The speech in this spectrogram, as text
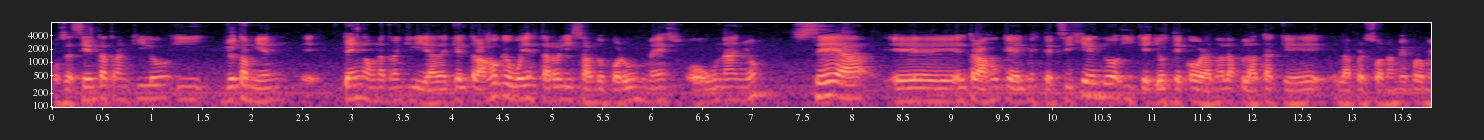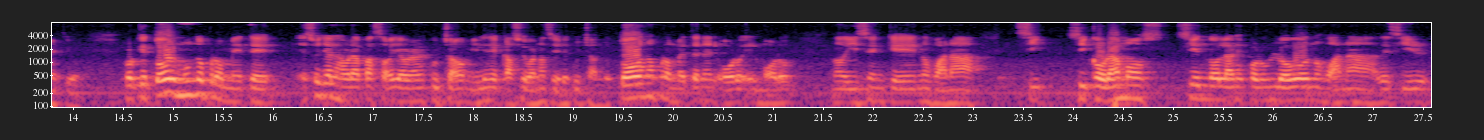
o se sienta tranquilo y yo también eh, tenga una tranquilidad de que el trabajo que voy a estar realizando por un mes o un año sea eh, el trabajo que él me esté exigiendo y que yo esté cobrando la plata que la persona me prometió. Porque todo el mundo promete, eso ya les habrá pasado y habrán escuchado miles de casos y van a seguir escuchando. Todos nos prometen el oro y el moro, nos dicen que nos van a, si, si cobramos 100 dólares por un logo, nos van a decir,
